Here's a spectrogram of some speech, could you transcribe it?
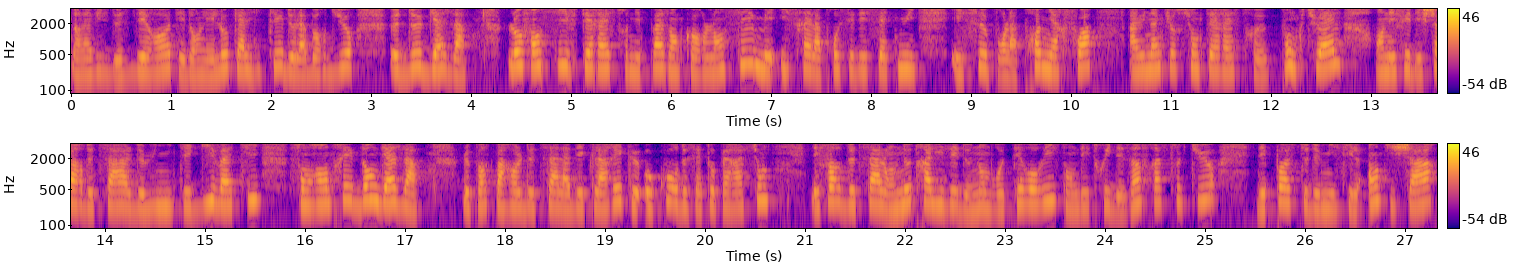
dans la ville de Sderot et dans les localités de la bordure euh, de Gaza. L'offensive terrestre n'est pas encore lancée mais Israël a procédé cette nuit et ce pour la première fois à une incursion terrestre ponctuelle. En effet, des chars de Tzahal de l'unité Givati sont rentrés dans Gaza. Le porte-parole de Tzal a déclaré qu'au cours de cette opération, les forces de Tzal ont neutralisé de nombreux terroristes, ont détruit des infrastructures, des postes de missiles anti-chars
